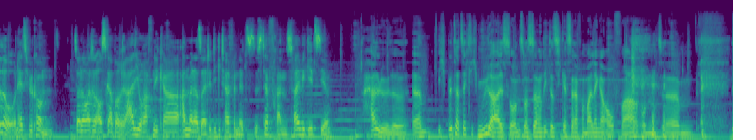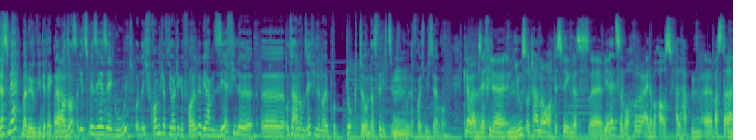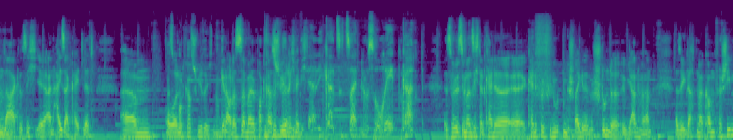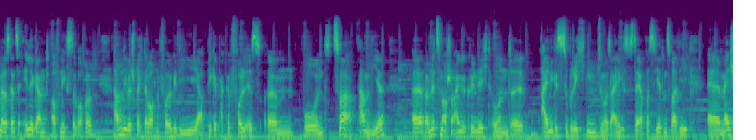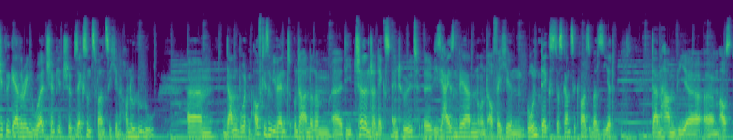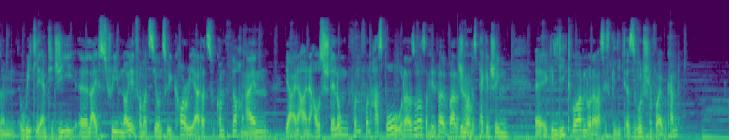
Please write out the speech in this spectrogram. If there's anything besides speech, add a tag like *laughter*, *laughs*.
Hallo und herzlich willkommen zu einer weiteren Ausgabe Radio Ravnica. An meiner Seite digital vernetzt ist der Franz. Hi, wie geht's dir? Hallöle. Ähm, ich bin tatsächlich müder als sonst, was daran liegt, dass ich gestern einfach mal länger auf war und *laughs* ähm, das merkt man irgendwie direkt. Ja. Aber ansonsten geht es mir sehr, sehr gut und ich freue mich auf die heutige Folge. Wir haben sehr viele, äh, unter anderem sehr viele neue Produkte und das finde ich ziemlich mhm. cool. Da freue ich mich sehr drauf. Genau, wir haben sehr viele News, unter anderem auch deswegen, dass äh, wir letzte Woche eine Woche Ausfall hatten, äh, was daran mhm. lag, dass ich äh, an Heiserkeit litt. Ähm, das ist Podcast schwierig, ne? Genau, das ist dann bei einem Podcast schwierig, *laughs* wenn ich da die ganze Zeit nur so reden kann. Das müsste man sich dann keine, äh, keine fünf Minuten, geschweige denn eine Stunde irgendwie anhören. Deswegen dachten wir, komm, verschieben wir das Ganze elegant auf nächste Woche. Haben dementsprechend aber auch eine Folge, die ja pickepacke voll ist. Ähm, und zwar haben wir äh, beim letzten Mal auch schon angekündigt und äh, einiges zu berichten, beziehungsweise einiges ist da ja auch passiert, und zwar die äh, Magic the Gathering World Championship 26 in Honolulu. Ähm, dann wurden auf diesem Event unter anderem äh, die Challenger-Decks enthüllt, äh, wie sie heißen werden und auf welchen Grunddecks das Ganze quasi basiert. Dann haben wir ähm, aus einem Weekly MTG äh, Livestream neue Informationen zu Ikoria. Dazu kommt noch mhm. ein, ja, eine, eine Ausstellung von, von Hasbro oder sowas. Auf jeden Fall war das genau. schon mal das Packaging äh, geleakt worden. Oder was heißt geleakt? Also es wurde schon vorher bekannt.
